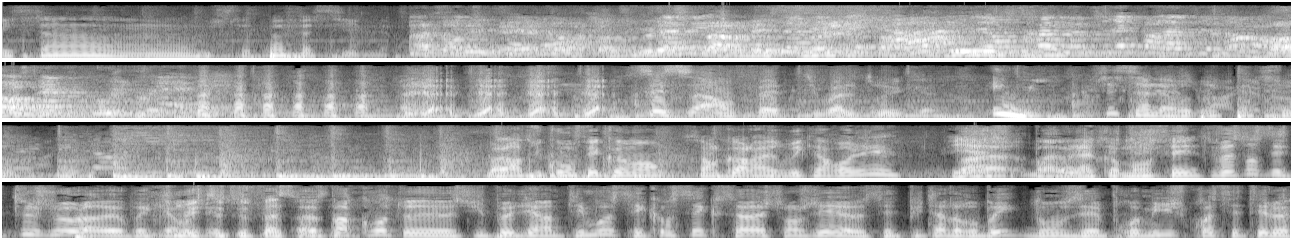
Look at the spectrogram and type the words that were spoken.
Et ça, euh, c'est pas facile. Attendez, mais attends, attends, tu me laisses parler, tu me laisses Ah, parler. il est en train de me tirer par la violence, Oh, c'est ça mais vous frère. C'est ça en fait, tu vois le truc. Et oui, c'est ça la rubrique perso. Bon alors du coup on fait comment? C'est encore la rubrique à Roger? Yes, Bah, bon, bah on oui, a commencé. De toute façon, c'est toujours la rubrique. Oui, de toute façon, Euh, par contre, euh, si je peux dire un petit mot, c'est quand c'est que ça va changer euh, cette putain de rubrique dont vous avez promis. Je crois que c'était le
